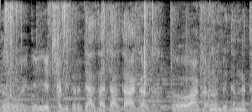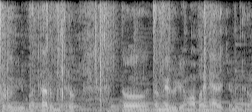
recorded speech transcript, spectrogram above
તો જઈએ છે મિત્રો, ચાલતા ચાલતા આગળ. તો આગળનો બી તમને થોડો વ્યૂ બતાડું મિત્રો. તો તમે વિડીયોમાં બન્યા રહેજો મિત્રો.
